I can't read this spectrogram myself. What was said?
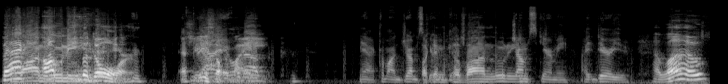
Back Come on, up Looney. the door. FBI, Jeez, open open up. yeah, come on, jump scare me. Fucking bitch. Kavan Looney. Jump scare me. I dare you. Hello?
